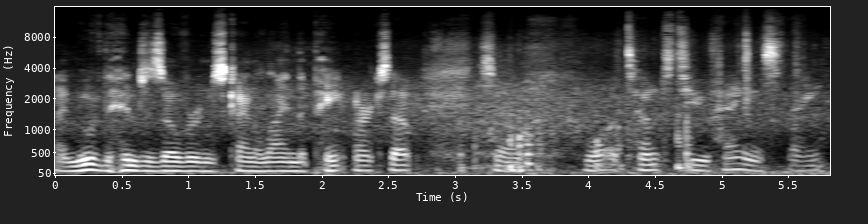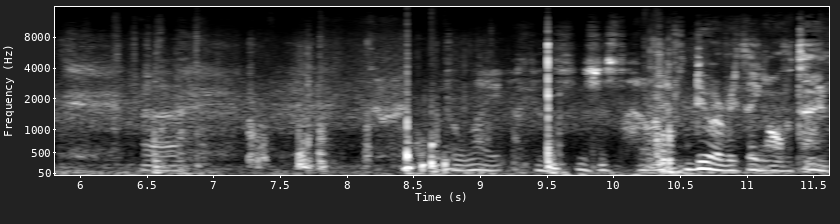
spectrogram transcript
I moved the hinges over and just kind of lined the paint marks up. So we'll attempt to hang this thing uh, with the light because it's just how I have to do everything all the time.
